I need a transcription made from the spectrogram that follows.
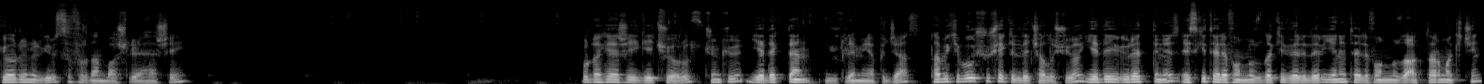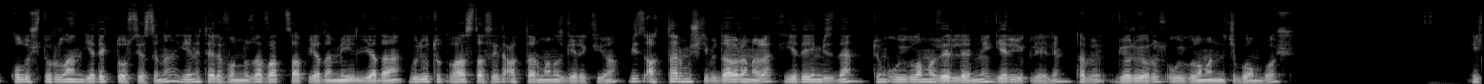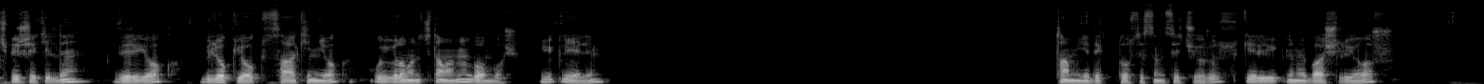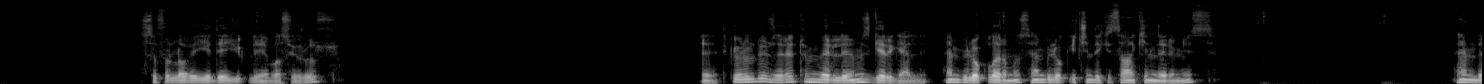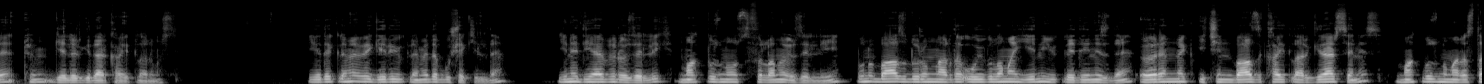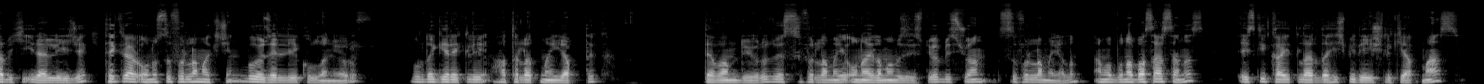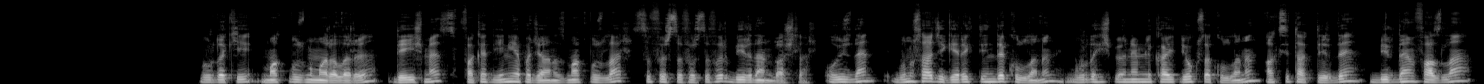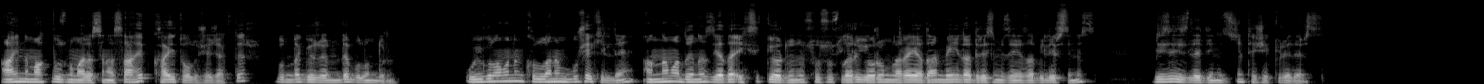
Gördüğünüz gibi sıfırdan başlıyor her şey. Buradaki her şeyi geçiyoruz. Çünkü yedekten yükleme yapacağız. Tabii ki bu şu şekilde çalışıyor. Yedeği ürettiniz. Eski telefonunuzdaki verileri yeni telefonunuza aktarmak için oluşturulan yedek dosyasını yeni telefonunuza WhatsApp ya da mail ya da Bluetooth vasıtasıyla aktarmanız gerekiyor. Biz aktarmış gibi davranarak yedeğimizden tüm uygulama verilerini geri yükleyelim. Tabii görüyoruz uygulamanın içi bomboş. Hiçbir şekilde veri yok. Blok yok. Sakin yok. Uygulamanın içi tamamen bomboş. Yükleyelim. Tam yedek dosyasını seçiyoruz. Geri yükleme başlıyor. Sıfırla ve yedeği yükleye basıyoruz. Evet görüldüğü üzere tüm verilerimiz geri geldi. Hem bloklarımız hem blok içindeki sakinlerimiz hem de tüm gelir gider kayıtlarımız. Yedekleme ve geri yükleme de bu şekilde. Yine diğer bir özellik makbuz no sıfırlama özelliği. Bunu bazı durumlarda uygulama yeni yüklediğinizde öğrenmek için bazı kayıtlar girerseniz makbuz numarası tabii ki ilerleyecek. Tekrar onu sıfırlamak için bu özelliği kullanıyoruz. Burada gerekli hatırlatmayı yaptık. Devam diyoruz ve sıfırlamayı onaylamamızı istiyor. Biz şu an sıfırlamayalım. Ama buna basarsanız eski kayıtlarda hiçbir değişiklik yapmaz. Buradaki makbuz numaraları değişmez fakat yeni yapacağınız makbuzlar 0001'den başlar. O yüzden bunu sadece gerektiğinde kullanın. Burada hiçbir önemli kayıt yoksa kullanın. Aksi takdirde birden fazla aynı makbuz numarasına sahip kayıt oluşacaktır. Bunu da göz önünde bulundurun. Uygulamanın kullanımı bu şekilde. Anlamadığınız ya da eksik gördüğünüz hususları yorumlara ya da mail adresimize yazabilirsiniz. Bizi izlediğiniz için teşekkür ederiz.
